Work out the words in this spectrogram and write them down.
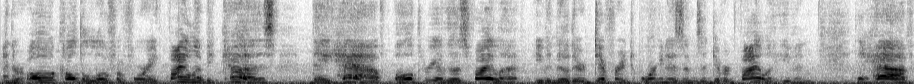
and they're all called the Lophophorate phyla because they have all three of those phyla, even though they're different organisms and different phyla even, they have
